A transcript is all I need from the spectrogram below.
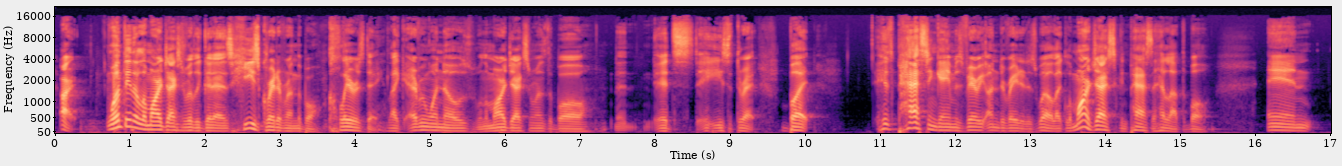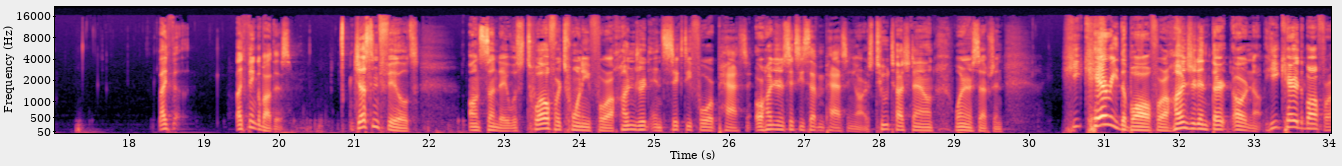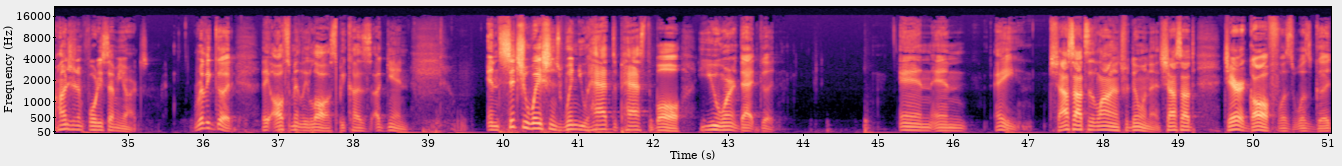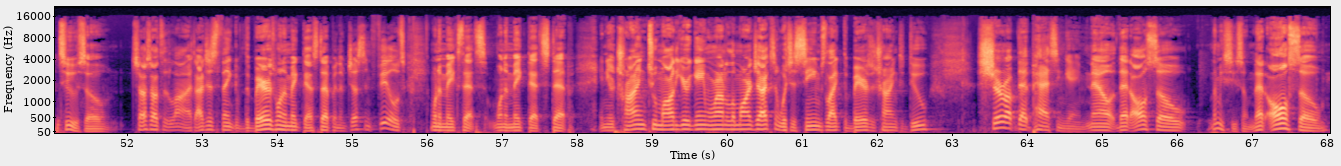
All right, one thing that Lamar Jackson is really good at is he's great at running the ball, clear as day. Like everyone knows, when Lamar Jackson runs the ball, it's he's a threat. But his passing game is very underrated as well. Like Lamar Jackson can pass the hell out the ball, and like, like think about this: Justin Fields on Sunday was 12 for 20 for 164 passing or 167 passing yards, two touchdown, one interception. He carried the ball for 130 or no, he carried the ball for 147 yards. Really good. They ultimately lost because again, in situations when you had to pass the ball, you weren't that good. And and hey, shouts out to the Lions for doing that. Shouts out Jared Goff was was good too. So Shouts out to the Lions. I just think if the Bears want to make that step, and if Justin Fields want to make that want to make that step, and you're trying to model your game around Lamar Jackson, which it seems like the Bears are trying to do, sure up that passing game. Now that also, let me see something. That also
